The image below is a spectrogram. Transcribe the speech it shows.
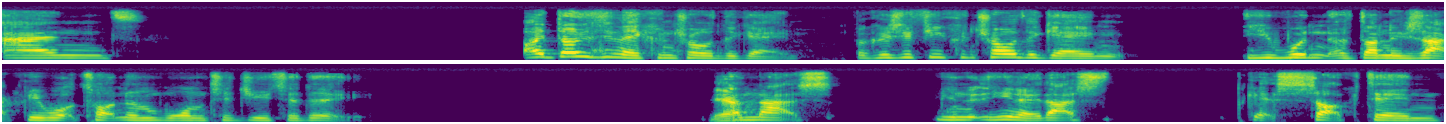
and I don't think they controlled the game because if you controlled the game, you wouldn't have done exactly what Tottenham wanted you to do. Yeah. And that's you know you know that's get sucked in,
